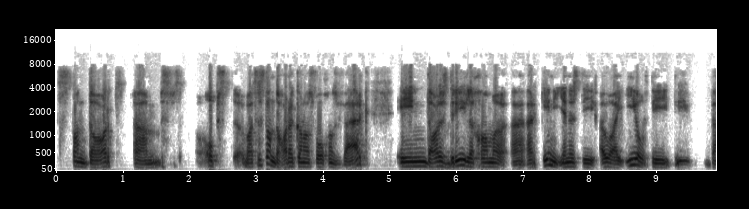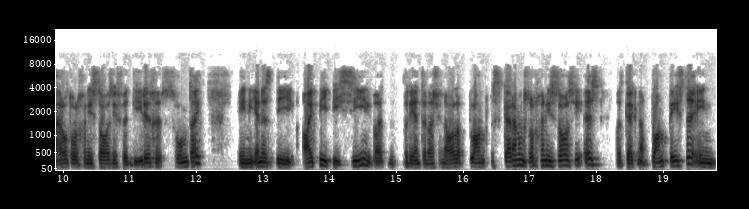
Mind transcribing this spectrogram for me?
standaard ehm um, op watse standaarde kan ons volgens werk en daar is drie liggame uh, erken. Een is die OIE of die die wêreldorganisasie vir dieregesondheid en die een is die IPPC wat vir die internasionale plantbeskermingsorganisasie is wat kyk na plantpeste en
